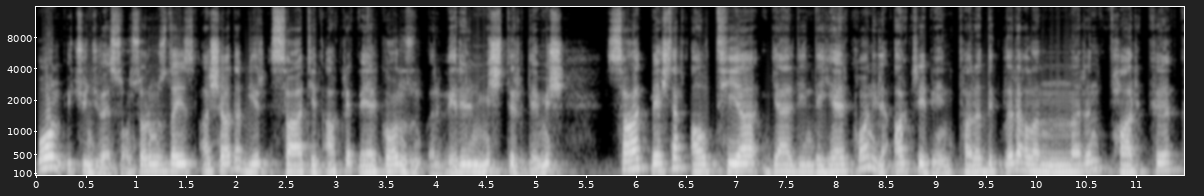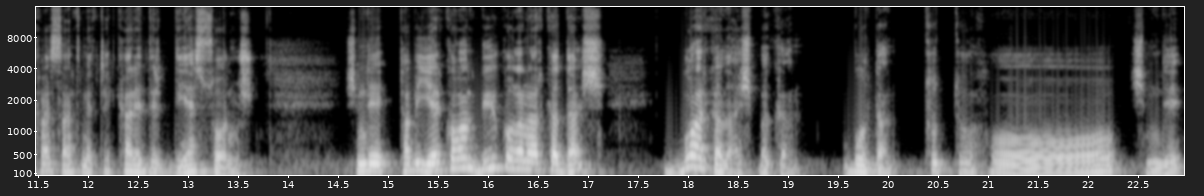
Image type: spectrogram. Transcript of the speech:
13. ve son sorumuzdayız. Aşağıda bir saatin akrep ve yelkovan uzunlukları verilmiştir demiş. Saat 5'ten 6'ya geldiğinde yelkovan ile akrebin taradıkları alanların farkı kaç santimetre karedir diye sormuş. Şimdi tabi yelkovan büyük olan arkadaş bu arkadaş bakın buradan tuttu. Hop. Şimdi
